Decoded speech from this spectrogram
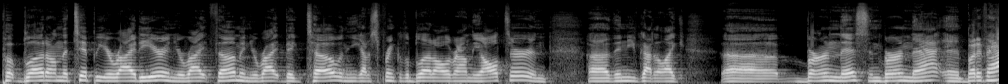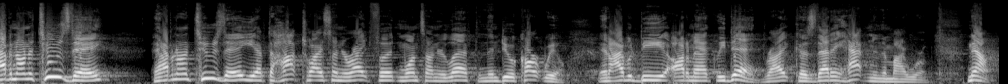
put blood on the tip of your right ear and your right thumb and your right big toe, and you got to sprinkle the blood all around the altar, and uh, then you've got to like uh, burn this and burn that. And but if it happened on a Tuesday, it happened on a Tuesday, you have to hop twice on your right foot and once on your left, and then do a cartwheel, and I would be automatically dead, right? Because that ain't happening in my world. Now.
